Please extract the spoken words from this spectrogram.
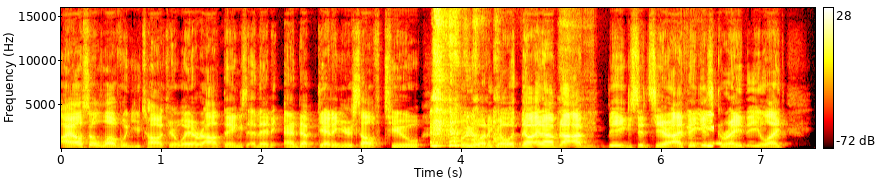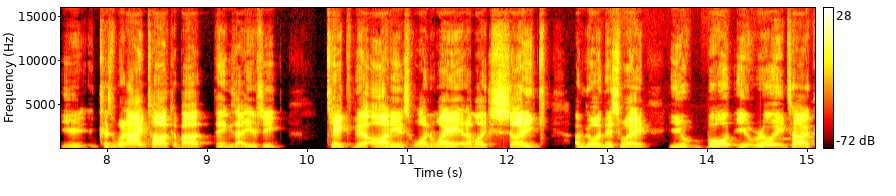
I also love when you talk your way around things and then end up getting yourself to who you want to go with. No, and I'm not. I'm being sincere. I think it's great that you like you because when I talk about things, I usually take the audience one way, and I'm like, "Psych!" I'm going this way. You both. You really talk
